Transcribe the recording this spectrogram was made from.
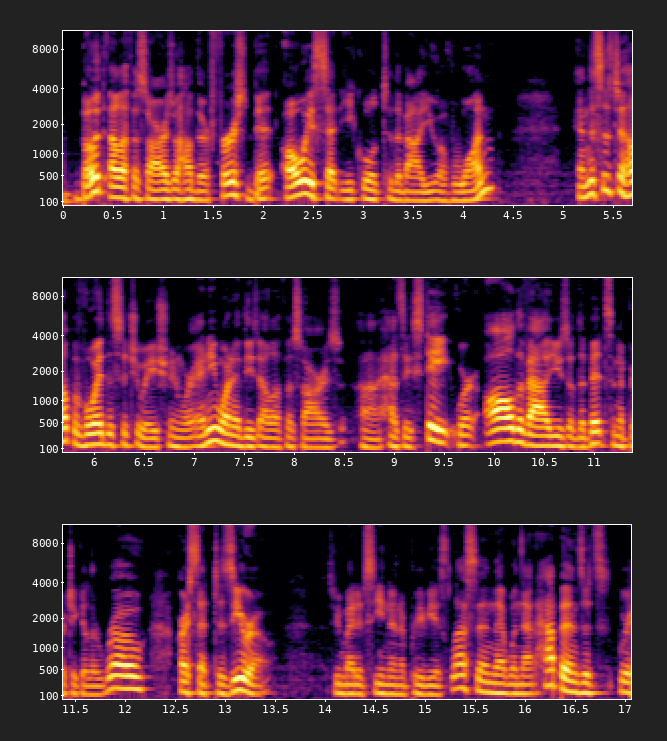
Both LFSRs will have their first bit always set equal to the value of 1, and this is to help avoid the situation where any one of these LFSRs uh, has a state where all the values of the bits in a particular row are set to zero. As we might have seen in a previous lesson, that when that happens, it's we're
